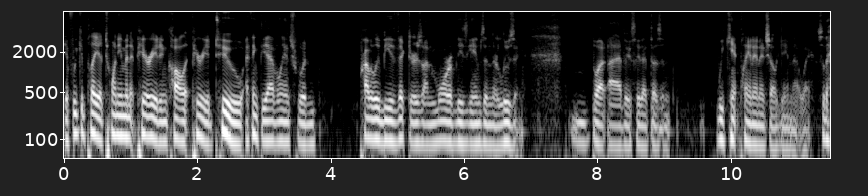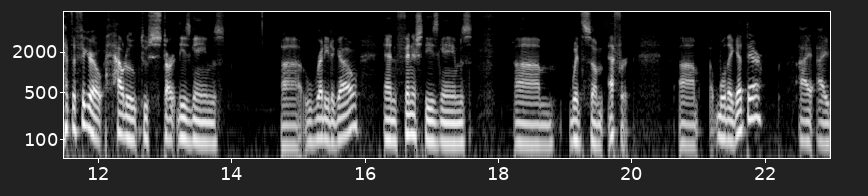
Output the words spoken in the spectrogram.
If we could play a 20 minute period and call it period two, I think the Avalanche would probably be victors on more of these games than they're losing. But obviously, that doesn't we can't play an NHL game that way. So they have to figure out how to to start these games uh, ready to go and finish these games um, with some effort. Um, will they get there? I, I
